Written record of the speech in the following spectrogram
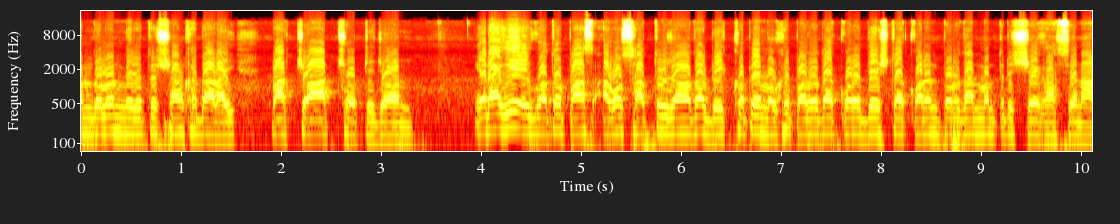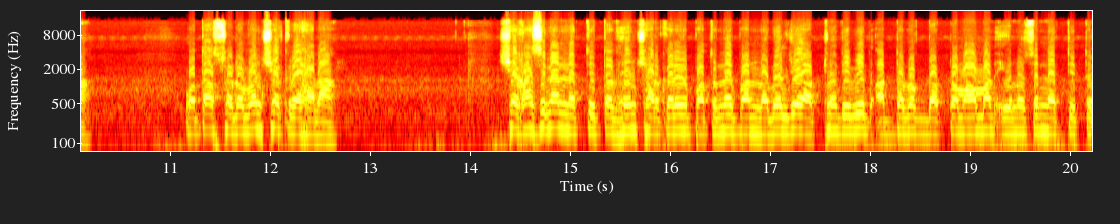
আন্দোলন মৃতের সংখ্যা দাঁড়ায় পাঁচশো আটষট্টি জন। এর আগে গত পাঁচ আগস্ট ছাত্র জনতার বিক্ষোভে মুখে পদত্যাগ করে দেশটা করেন প্রধানমন্ত্রী শেখ হাসিনা ও তার ছোট বোন শেখ রেহানা। শেখ হাসিনার নেতৃত্বাধীন সরকারের পতনের পর নোবেলজয়ী অর্থনীতিবিদ অধ্যাপক ডক্টর মোহাম্মদ ইউনুসের নেতৃত্বে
